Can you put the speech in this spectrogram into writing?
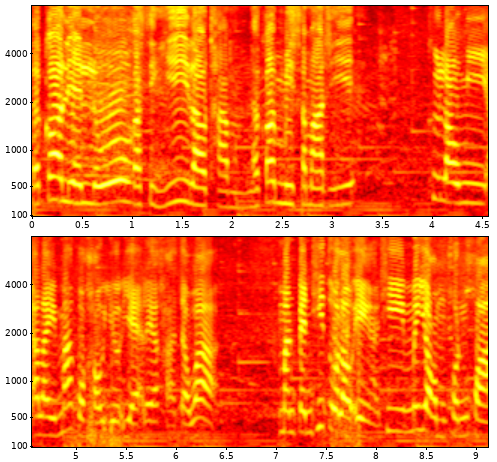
แล้วก็เรียนรู้กับสิ่งที่เราทำแล้วก็มีสมาธิ คือเรามีอะไรมากกว่าเขาเยอะแยะเลยอะค่ะ แต่ว่ามันเป็นที่ตัวเราเองอะที่ไม่ยอมค้นคว้า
